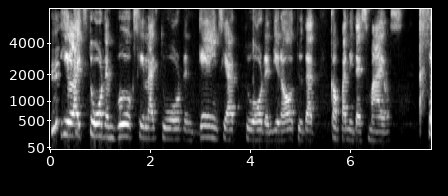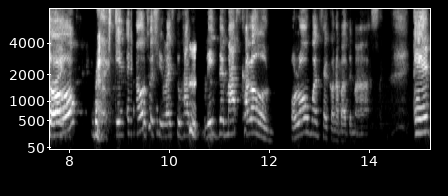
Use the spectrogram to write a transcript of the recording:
he likes to order books, he likes to order games, he had to order, you know, to that company that smiles. So Right. Right. and, and also she likes to have leave the mask alone. Hold on one second about the mask. And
